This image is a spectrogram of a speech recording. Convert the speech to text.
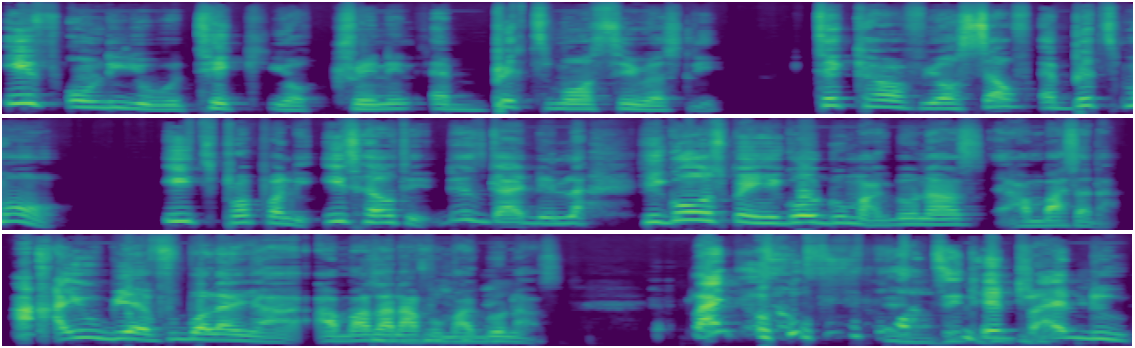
If only you would take your training a bit more seriously, take care of yourself a bit more, eat properly, eat healthy. This guy, they li- he goes Spain, he go do McDonald's ambassador. How can you be a footballer and you're ambassador for McDonald's? Like, what did they try to do?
